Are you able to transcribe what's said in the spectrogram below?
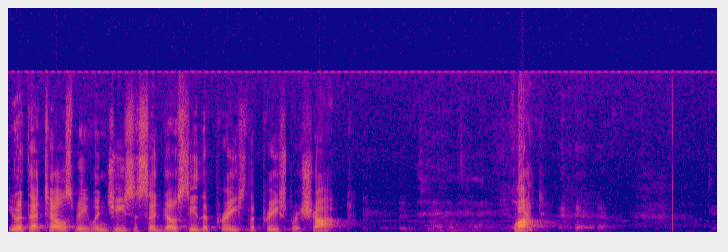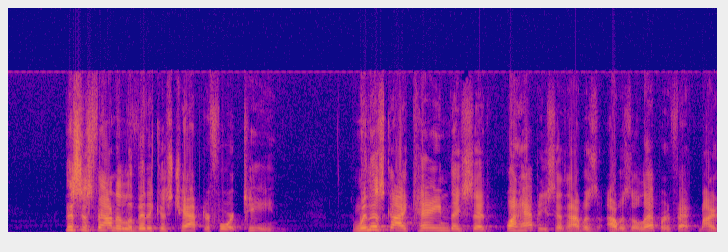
You know what that tells me? When Jesus said, Go see the priest, the priests were shocked. what? This is found in Leviticus chapter 14. And when this guy came, they said, What happened? He said, I was, I was a leper. In fact, my,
